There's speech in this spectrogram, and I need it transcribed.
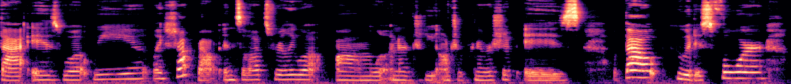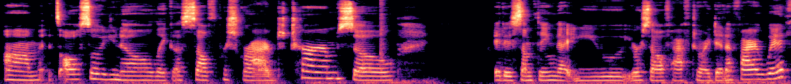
that is what we like to talk about. And so that's really what um, low energy entrepreneurship is about, who it is for. Um, it's also, you know, like a self prescribed term. So it is something that you yourself have to identify with.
